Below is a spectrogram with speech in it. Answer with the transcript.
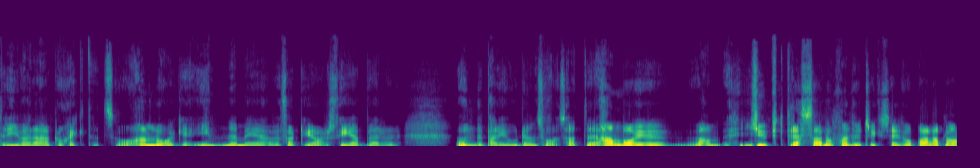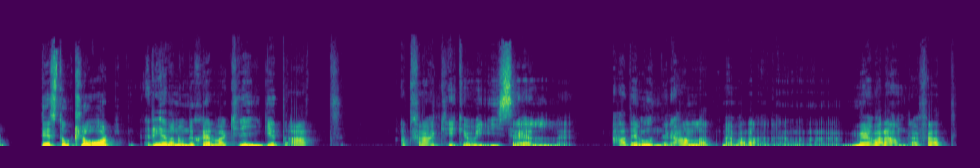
driva det här projektet. Så han låg inne med över 40 graders feber under perioden. Så, så att han var ju var djupt pressad om man uttrycker sig så på alla plan. Det stod klart redan under själva kriget att, att Frankrike och Israel hade underhandlat med, varan, med varandra för att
